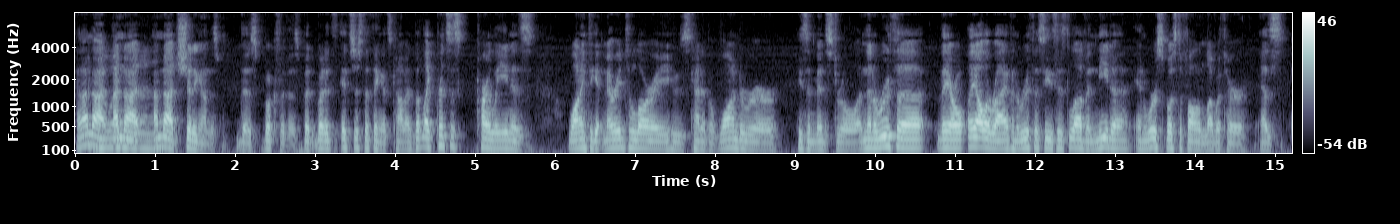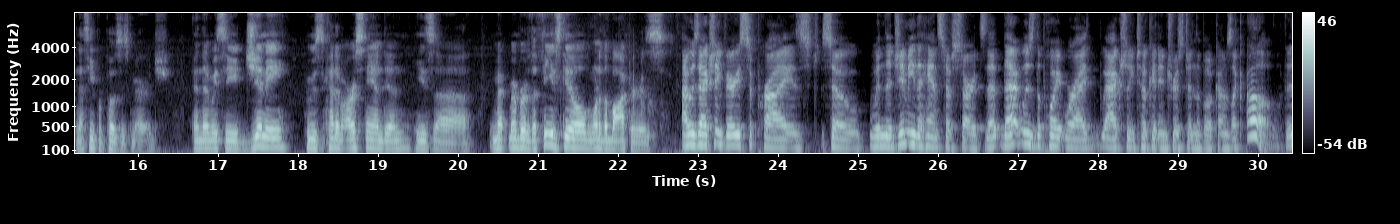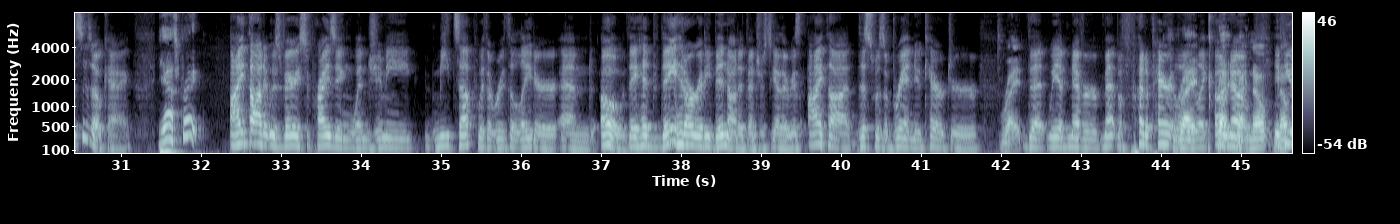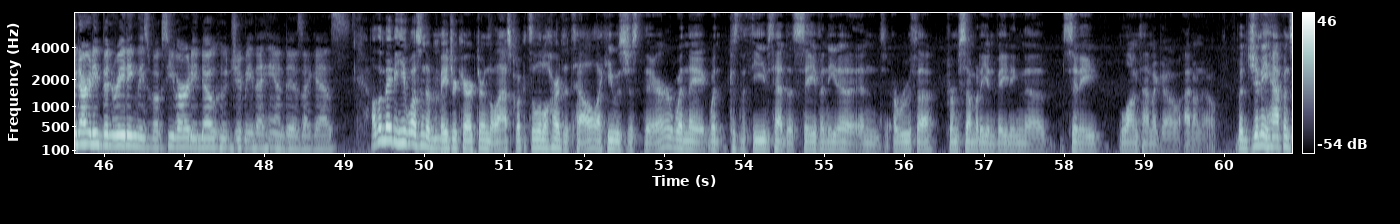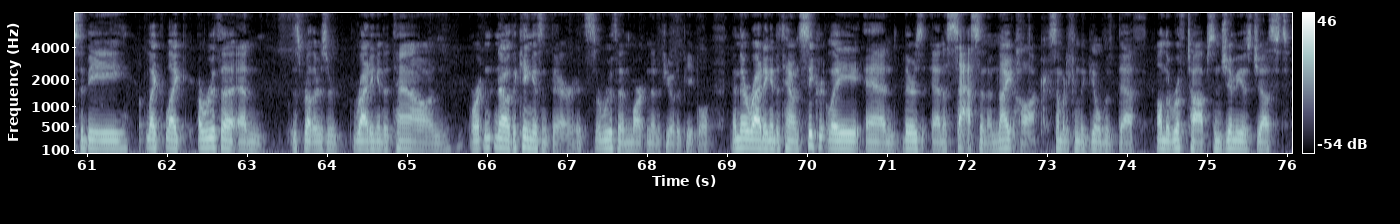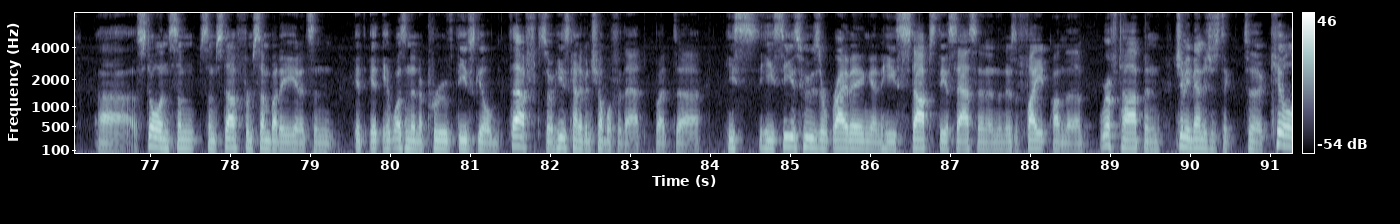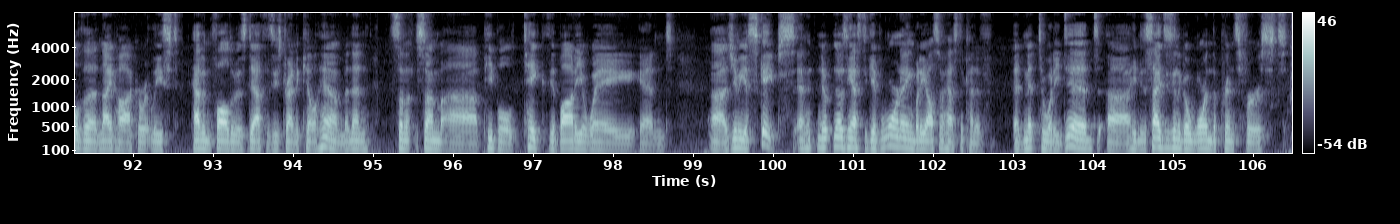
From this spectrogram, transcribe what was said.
And I'm not, No I'm not, uh, I'm not shitting on this this book for this, but but it's it's just a thing that's common. But like Princess Carline is wanting to get married to Laurie, who's kind of a wanderer. He's a minstrel, and then Arutha. They are they all arrive, and Arutha sees his love Anita, and we're supposed to fall in love with her as as he proposes marriage. And then we see Jimmy, who's kind of our stand-in. He's uh, member of the Thieves Guild, one of the mockers. I was actually very surprised. So when the Jimmy the Hand stuff starts, that that was the point where I actually took an interest in the book. I was like, oh, this is okay. Yeah, it's great. I thought it was very surprising when Jimmy meets up with Arutha later, and oh, they had they had already been on adventures together. Because I thought this was a brand new character Right. that we had never met before. But apparently, Right, like, oh right, no, right. Nope, if nope. you'd already been reading these books, you already know who Jimmy the Hand is. I guess. Although maybe he wasn't a major character in the last book, it's a little hard to tell. Like he was just there when they when because the thieves had to save Anita and Arutha from somebody invading the city long time ago. I don't know. But Jimmy happens to be like like Arutha and his brothers are riding into town. Or no, the king isn't there. It's Arutha and Martin and a few other people, and they're riding into town secretly. And there's an assassin, a Nighthawk, somebody from the Guild of Death, on the rooftops, and Jimmy is just uh, stolen some some stuff from somebody, and it's an it, it, it wasn't an approved thieves guild theft, so he's kind of in trouble for that. But uh, he he sees who's arriving, and he stops the assassin, and then there's a fight on the rooftop, and Jimmy manages to to kill the Nighthawk, or at least have him fall to his death as he's trying to kill him, and then some some uh, people take the body away, and uh, Jimmy escapes and knows he has to give warning, but he also has to kind of admit to what he did. Uh, he decides he's going to go warn the prince first,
